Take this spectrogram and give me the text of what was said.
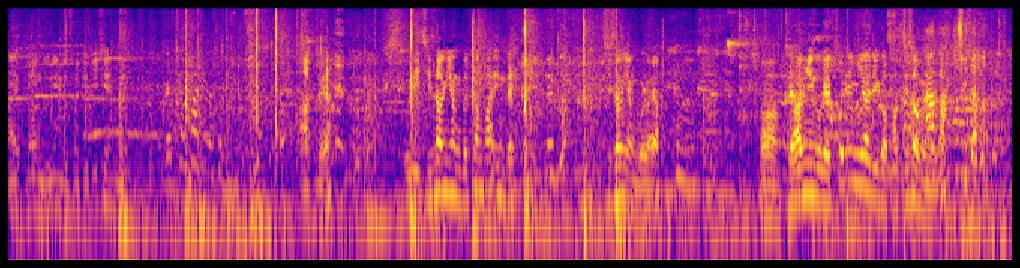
아니 그런 누님도 저렇게 뛰시는데 내 평팔이가 좀. 아 그래요? 우리 지성이 형도 평발인데 누구? 지성이 형 몰라요? 와 대한민국의 프리미어리거 박지성을 아? 박지성.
